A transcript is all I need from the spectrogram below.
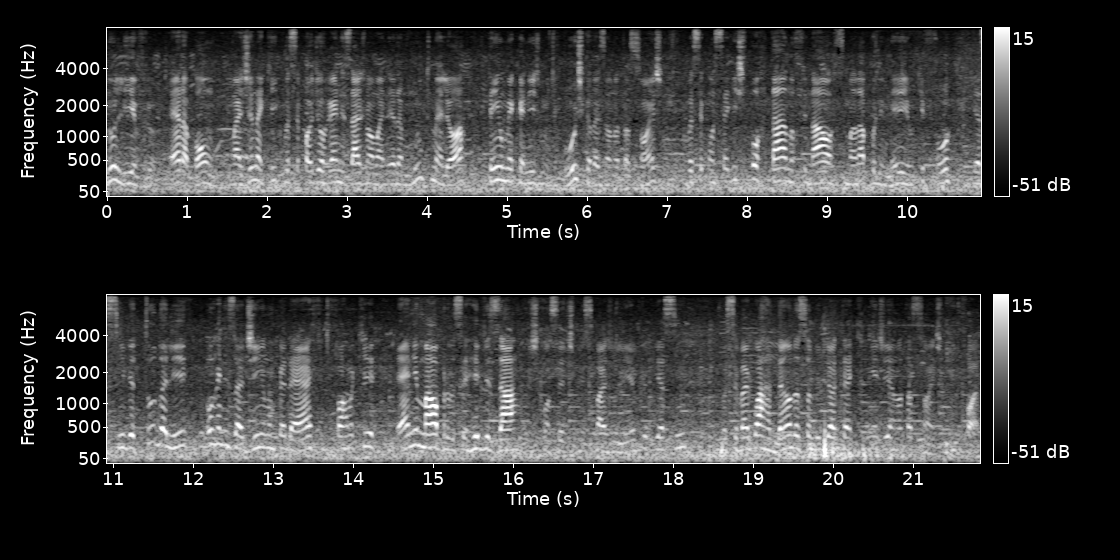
no livro era bom, imagina aqui que você pode organizar de uma maneira muito melhor. Tem um mecanismo de busca das anotações você consegue exportar no final, se mandar por e-mail, o que for, e assim ver tudo ali organizadinho num PDF, de forma que é animal para você revisar os conceitos principais do livro e assim você vai guardando a sua bibliotequinha de anotações. Muito fora.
